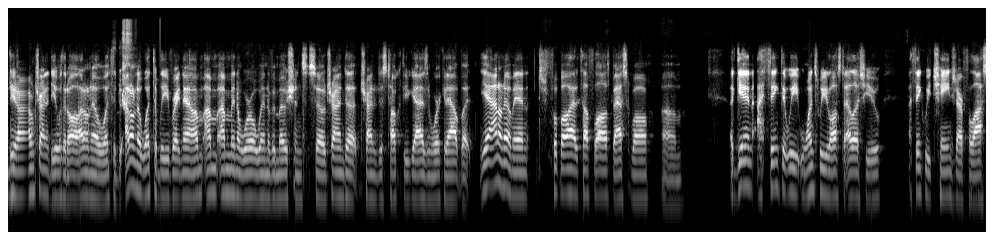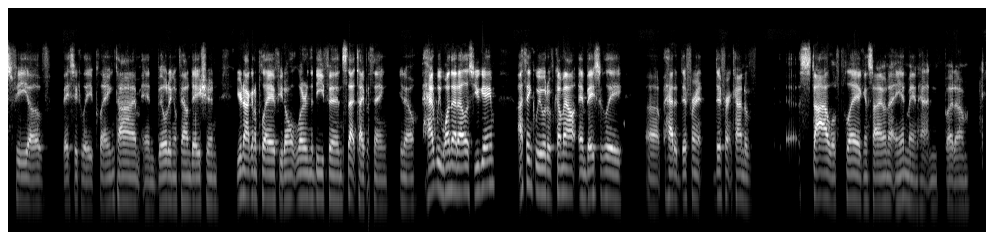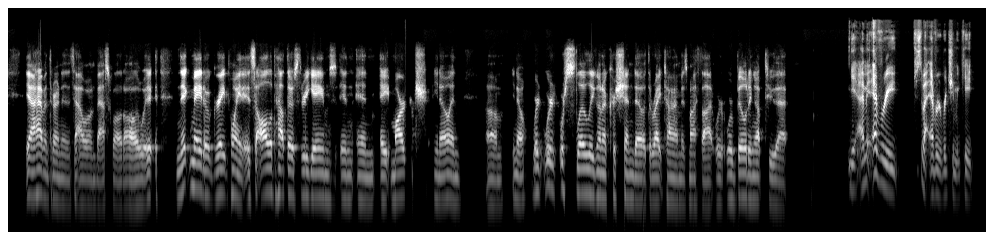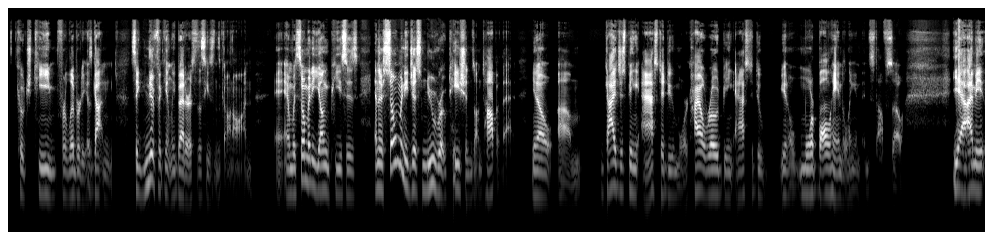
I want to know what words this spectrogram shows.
Dude, I'm trying to deal with it all. I don't know what to do. I don't know what to believe right now. I'm I'm I'm in a whirlwind of emotions. So trying to trying to just talk with you guys and work it out. But yeah, I don't know, man. Football had a tough loss. Basketball. Um, again, I think that we once we lost to LSU, I think we changed our philosophy of basically playing time and building a foundation. You're not going to play if you don't learn the defense, that type of thing. You know, had we won that LSU game I think we would have come out and basically uh, had a different different kind of uh, style of play against Iona and Manhattan. But um, yeah, I haven't thrown in the towel on basketball at all. It, Nick made a great point. It's all about those three games in in eight March, you know, and um, you know we're we're we're slowly going to crescendo at the right time. Is my thought. We're we're building up to that. Yeah, I mean every just about every Ritchie McKay coach team for Liberty has gotten significantly better as the season's gone on. And with so many young pieces, and there's so many just new rotations on top of that, you know, um, guys just being asked to do more. Kyle Rohde being asked to do, you know, more ball handling and, and stuff. So, yeah, I mean,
